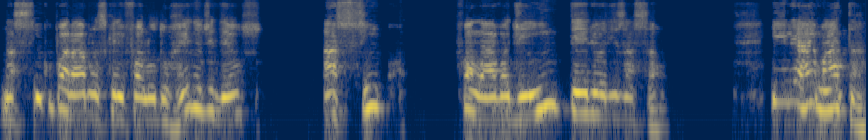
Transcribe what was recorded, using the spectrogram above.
Nas cinco parábolas que ele falou do reino de Deus, as cinco falava de interiorização. E ele arremata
